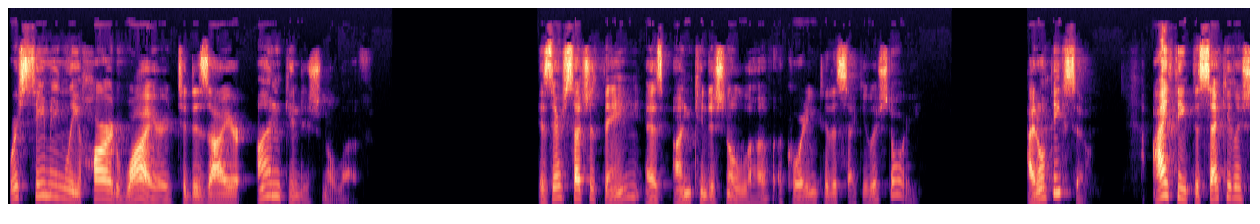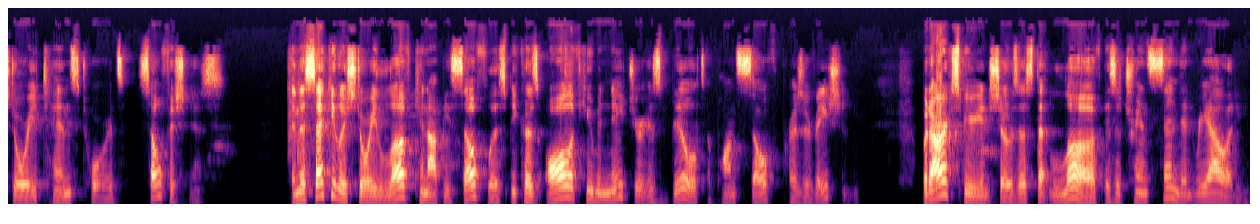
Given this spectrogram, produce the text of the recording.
We're seemingly hardwired to desire unconditional love. Is there such a thing as unconditional love according to the secular story? I don't think so. I think the secular story tends towards selfishness. In the secular story, love cannot be selfless because all of human nature is built upon self preservation. But our experience shows us that love is a transcendent reality.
